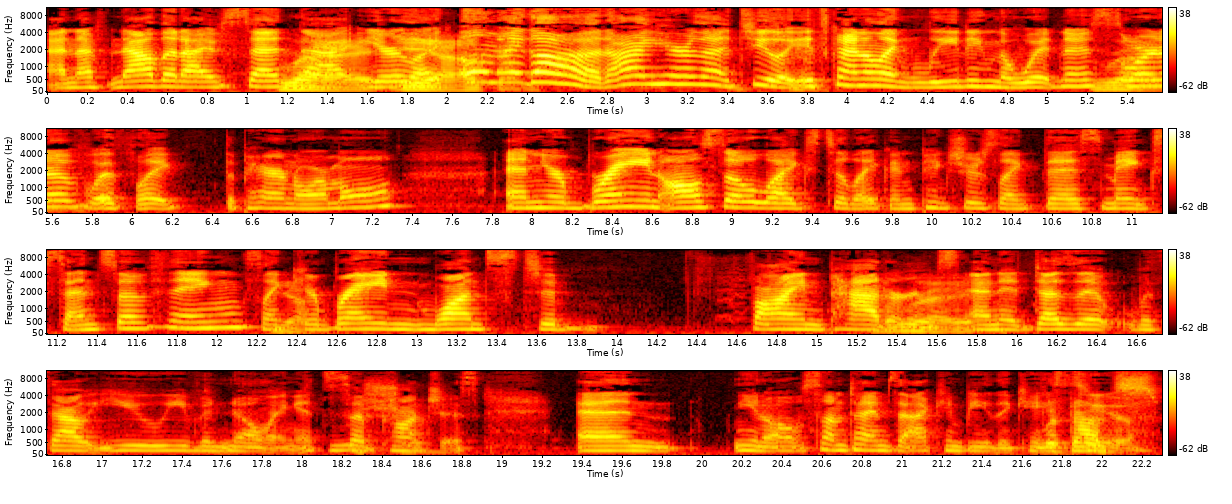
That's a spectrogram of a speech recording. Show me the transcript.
And if now that I've said that, you're like, oh my god, I hear that too. Like it's kind of like leading the witness, sort of, with like the paranormal. And your brain also likes to like in pictures like this make sense of things. Like Yeah. your brain wants to find patterns, Right. and it does it without you even knowing. It's subconscious, and you know sometimes that can be the case But that's.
